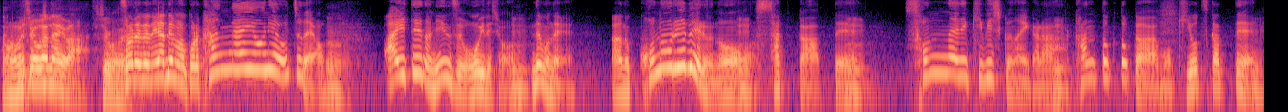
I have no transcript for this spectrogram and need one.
ああしょうがないわ。しょうがない。それでいやでもこれ考えようにはおっちゃだよ、うん。相手の人数多いでしょ、うん。でもねあのこのレベルのうん。サッカーって、うん。そんなに厳しくないから、うん。監督とかも気を使って、うん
